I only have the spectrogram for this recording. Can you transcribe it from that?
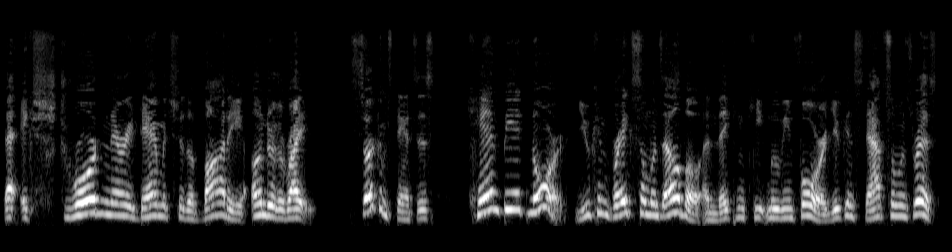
that extraordinary damage to the body under the right circumstances can be ignored. You can break someone's elbow and they can keep moving forward. You can snap someone's wrist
